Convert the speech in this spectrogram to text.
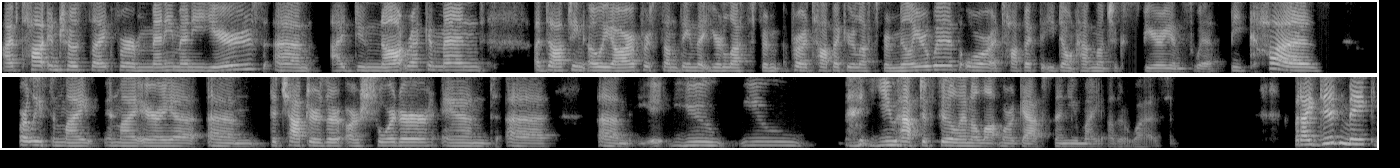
I've taught intro psych for many, many years. Um, I do not recommend adopting OER for something that you're less for a topic you're less familiar with or a topic that you don't have much experience with because or at least in my in my area um, the chapters are, are shorter and uh, um, it, you you you have to fill in a lot more gaps than you might otherwise but I did make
